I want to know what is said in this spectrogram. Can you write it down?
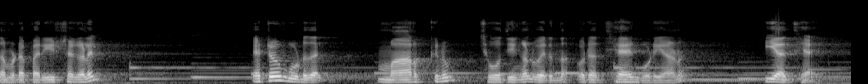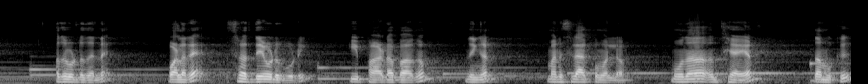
നമ്മുടെ പരീക്ഷകളിൽ ഏറ്റവും കൂടുതൽ മാർക്കിനും ചോദ്യങ്ങൾ വരുന്ന ഒരു അധ്യായം കൂടിയാണ് ഈ അധ്യായം. അതുകൊണ്ട് തന്നെ വളരെ ശ്രദ്ധയോടുകൂടി ഈ പാഠഭാഗം നിങ്ങൾ മനസ്സിലാക്കുമല്ലോ. മൂന്നാം അധ്യായം നമുക്ക്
